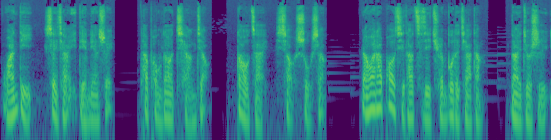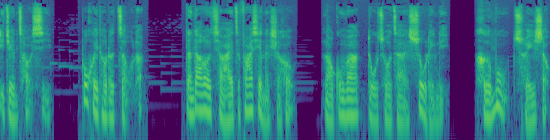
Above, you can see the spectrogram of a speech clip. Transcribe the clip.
碗底剩下一点点水，他捧到墙角，倒在小树上，然后他抱起他自己全部的家当，那也就是一卷草席，不回头的走了。等到小孩子发现的时候，老姑妈独坐在树林里，和睦垂首，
